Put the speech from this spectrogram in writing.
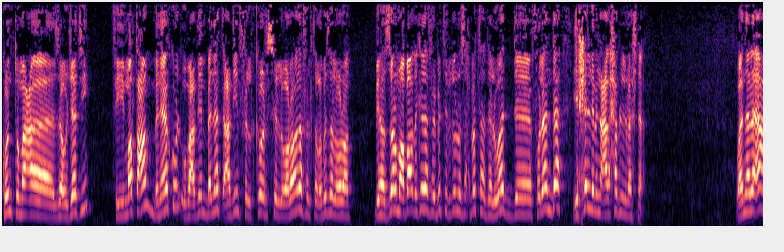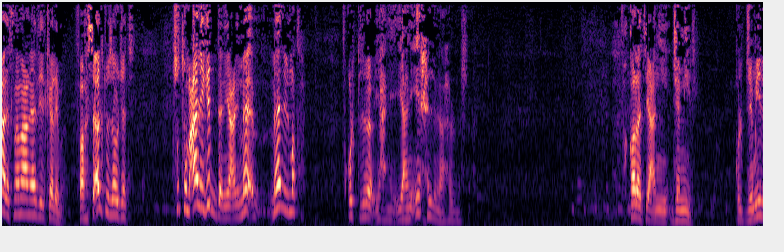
كنت مع زوجتي في مطعم بناكل وبعدين بنات قاعدين في الكرسي اللي ورانا في الترابيزة اللي ورانا. بيهزروا مع بعض كده في البيت بتقول لصاحبتها ده الواد فلان ده يحل من على حبل المشنقة. وأنا لا أعرف ما معنى هذه الكلمة. فسألت زوجتي. صوتهم عالي جدا يعني ما مالي المطعم. فقلت يعني يعني إيه حل من على حبل المشنقة؟ فقالت يعني جميل. قلت جميل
